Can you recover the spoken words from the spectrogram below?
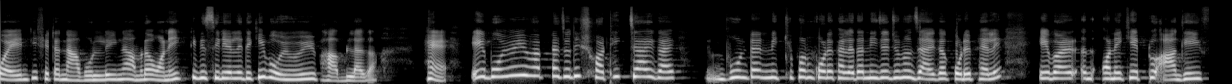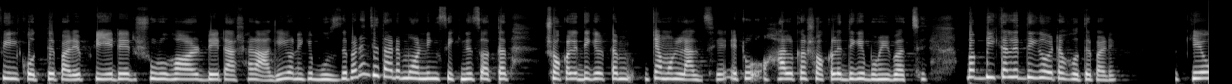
পয়েন্টটি সেটা না বললেই না আমরা অনেক টিভি সিরিয়ালে দেখি বমি বমি ভাব লাগা। হ্যাঁ এই বমি ভাবটা যদি সঠিক জায়গায় ভুলটা নিক্ষেপণ করে ফেলে, তার নিজের জন্য জায়গা করে ফেলে। এবার অনেকে একটু আগেই ফিল করতে পারে পিরিয়ডের শুরু হওয়ার ডেট আসার আগেই অনেকে বুঝতে পারেন যে তার মর্নিং সিকনেস অর্থাৎ সকালের দিকে ওটা কেমন লাগছে, একটু হালকা সকালের দিকে বমি পাচ্ছে বা বিকালের দিকেও এটা হতে পারে। কেউ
